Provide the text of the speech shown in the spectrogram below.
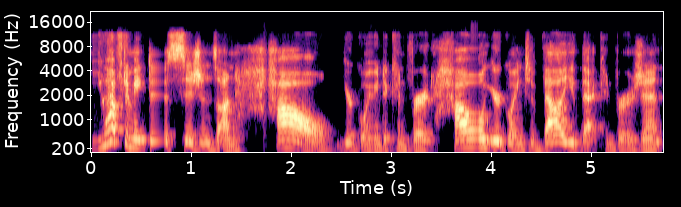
you have to make decisions on how you're going to convert, how you're going to value that conversion.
